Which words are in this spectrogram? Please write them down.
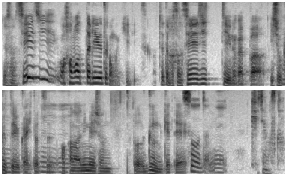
じゃあその政治をハマった理由とかも聞いていいですか？ちょっとやっぱその政治っていうのがやっぱ異色というか一つ、うんうん他のアニメーションと群抜けて、そうだね。聞いちゃいますか？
